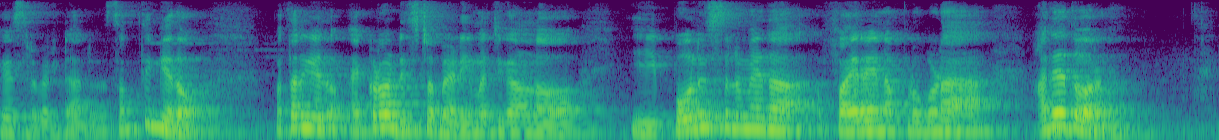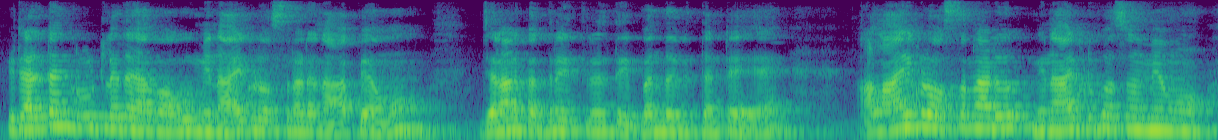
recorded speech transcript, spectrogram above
కేసులు పెట్టారు సంథింగ్ ఏదో మొత్తానికి ఏదో ఎక్కడో డిస్టర్బ్ అయ్యాడు. ఈ మధ్యకాలంలో ఈ పోలీసుల మీద ఫైర్ అయినప్పుడు కూడా అదే ధోరణి. ఇటు వెళ్ళటానికి రూట్ లేదా బాబు? మీ నాయకుడు వస్తున్నాడని ఆపాము. జనాలు పెద్ద ఎత్తున వెళ్తే ఇబ్బంది అవుతుందంటే ఆ నాయకుడు వస్తున్నాడు. మీ నాయకుడి కోసం మేము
